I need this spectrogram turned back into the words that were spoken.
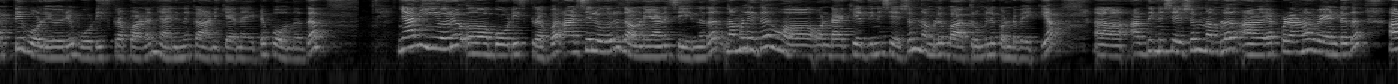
അടിപൊളി ഒരു ബോഡി സ്ക്രബാണ് ഞാൻ ഇന്ന് കാണിക്കാനായിട്ട് പോകുന്നത്. ഞാൻ ഈ ഒരു ബോഡി സ്ക്രബ് ആഴ്ചയിൽ ഒരു തവണയാണ് ചെയ്യുന്നത്. നമ്മളിത് ഉണ്ടാക്കിയതിന് ശേഷം നമ്മൾ ബാത്റൂമിൽ കൊണ്ടുവയ്ക്കുക. അതിനുശേഷം നമ്മൾ എപ്പോഴാണോ വേണ്ടത് ആ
